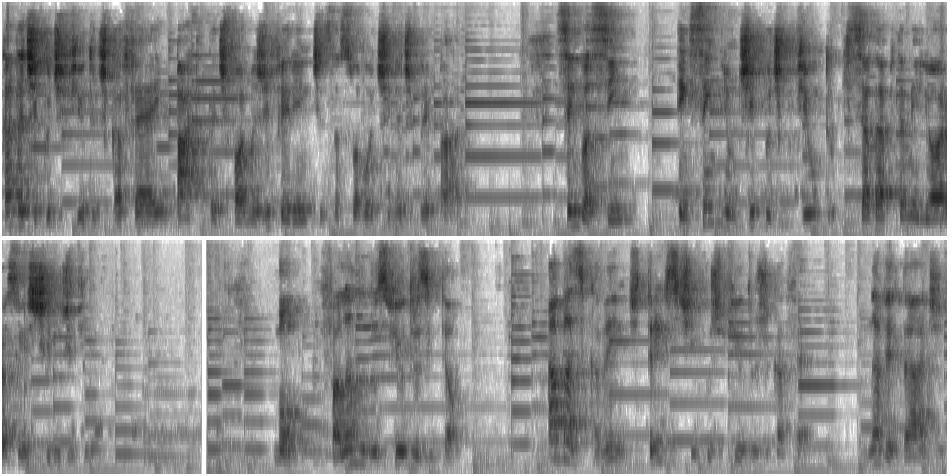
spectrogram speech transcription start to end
Cada tipo de filtro de café impacta de formas diferentes na sua rotina de preparo. Sendo assim, tem sempre um tipo de filtro que se adapta melhor ao seu estilo de vida. Bom, falando dos filtros então. Há basicamente três tipos de filtros de café. Na verdade,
